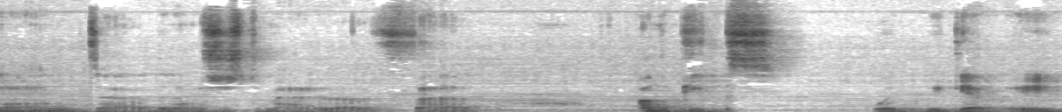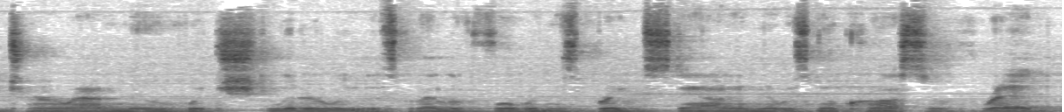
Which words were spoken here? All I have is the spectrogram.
and uh, then it was just a matter of uh, on the peaks would we get a turnaround move, which literally that's what I look for when this breaks down, and there was no cross of red.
